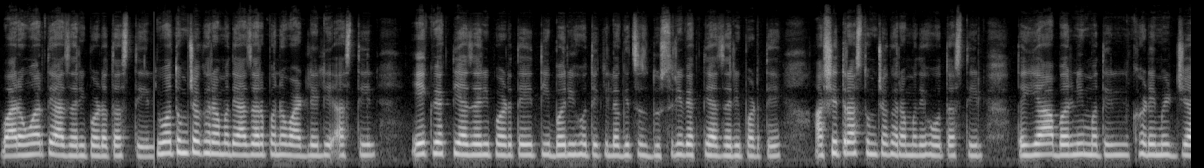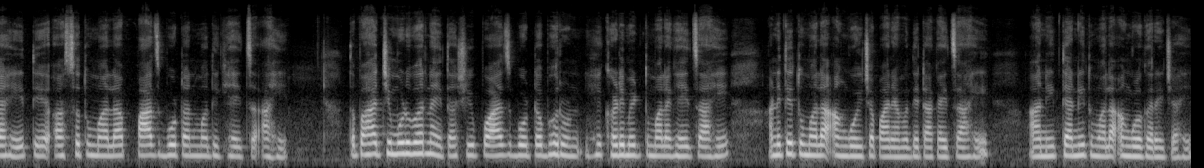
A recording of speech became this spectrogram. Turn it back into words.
वारंवार ते आजारी पडत असतील किंवा तुमच्या घरामध्ये आजारपणं वाढलेली असतील एक व्यक्ती आजारी पडते ती बरी होते की लगेचच दुसरी व्यक्ती आजारी पडते असे त्रास तुमच्या घरामध्ये होत असतील तर या बरणीमधील खडेमीठ जे आहे ते असं तुम्हाला पाच बोटांमध्ये घ्यायचं आहे. तर पहा चिमुडभर नाही तर अशी पाच बोटं भरून हे खडेमीठ तुम्हाला घ्यायचं आहे आणि ते तुम्हाला आंघोळीच्या पाण्यामध्ये टाकायचं आहे आणि त्यांनी तुम्हाला आंघोळ करायची आहे.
